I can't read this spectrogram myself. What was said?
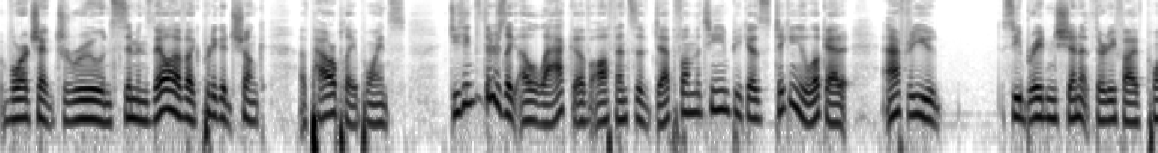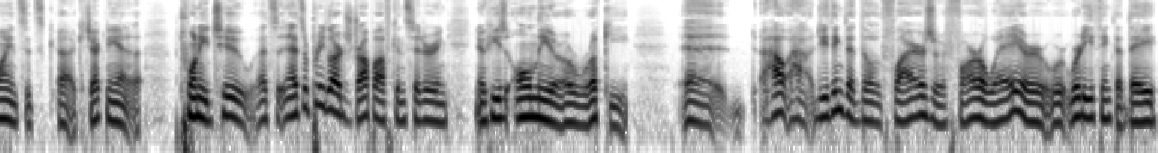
Voracek, Giroux, and Simmonds they all have like pretty good chunk of power play points. Do you think that there's like a lack of offensive depth on the team? Because taking a look at it, after you see Brayden Schenn at 35 points. It's uh, Konecny at uh, 22. That's that's a pretty large drop off considering you know he's only a rookie. Uh, how how do you think that the Flyers are far away, or where, where do you think that they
